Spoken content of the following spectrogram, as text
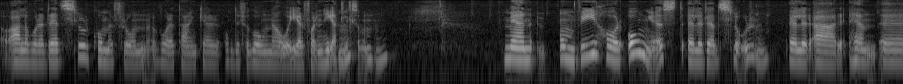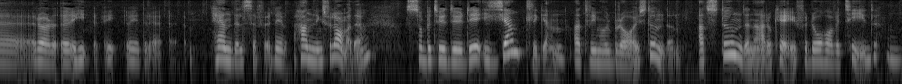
alla våra rädslor kommer från våra tankar om det förgångna och erfarenhet. Liksom. Mm. Men om vi har ångest eller rädslor Mm. Eller är hän, eh, rör, eh, vad heter det? händelse för, nej, handlingsförlamade Mm. så betyder det egentligen att vi mår bra i stunden. Att stunden är okej för då har vi tid Mm.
